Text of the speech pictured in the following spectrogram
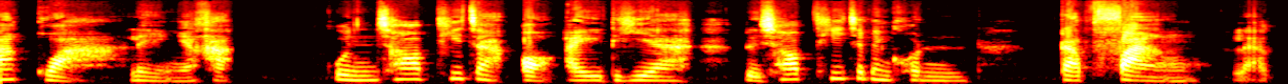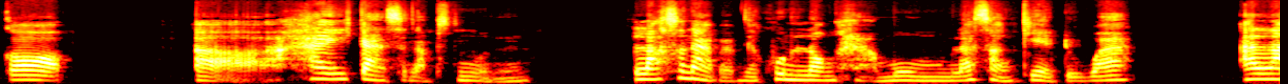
มากกว่าอะไรอย่างเงี้ยค่ะ คุณชอบที่จะออกไอเดีย หรือชอบที่จะเป็นคนรับฟังแล้วก็ให้การสนับสนุน ลักษณะแบบนี้คุณลองหามุมและสังเกตดูว่า อะไร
